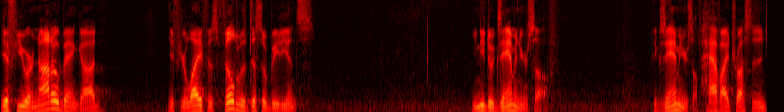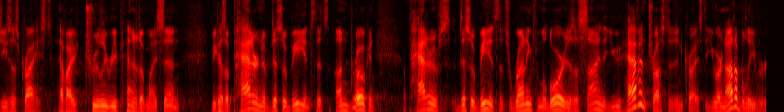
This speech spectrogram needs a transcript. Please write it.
If you are not obeying God, if your life is filled with disobedience, you need to examine yourself. Examine yourself. Have I trusted in Jesus Christ? Have I truly repented of my sin? Because a pattern of disobedience that's unbroken a pattern of disobedience that's running from the Lord is a sign that you haven't trusted in Christ, that you are not a believer.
